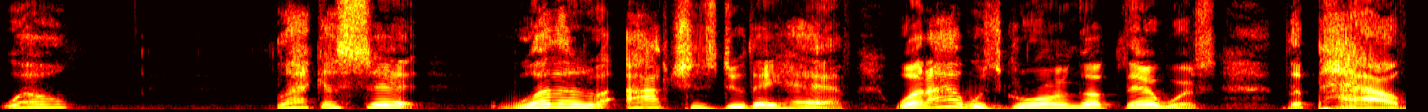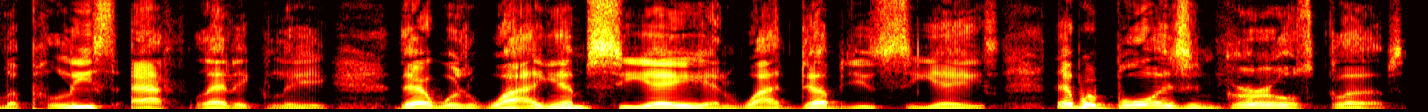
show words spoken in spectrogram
Well, like I said, what other options do they have? When I was growing up, there was the PAL, the Police Athletic League. There was YMCA and YWCAs. There were boys and girls clubs.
